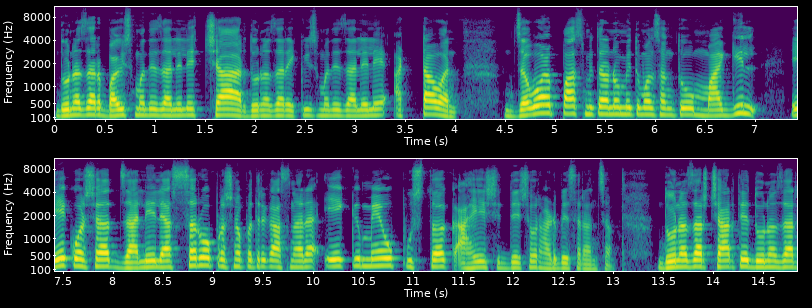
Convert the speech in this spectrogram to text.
दोन हजार बावीसमध्ये झालेले चार दोन हजार एकवीसमध्ये झालेले अठ्ठावन्न. जवळपास मित्रांनो मी तुम्हाला सांगतो मागील एक वर्षात झालेल्या सर्व प्रश्नपत्रिका असणाऱ्या एकमेव पुस्तक आहे सिद्धेश्वर हाडबे सरांचं. दोन हजार चार ते दोन हजार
